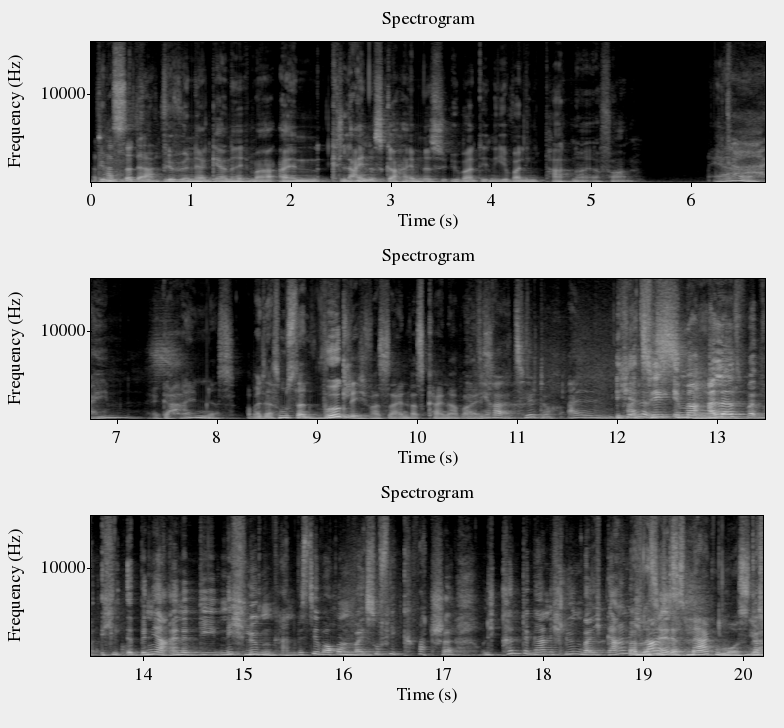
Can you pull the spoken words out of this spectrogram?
Was wir- hast du da? Wir würden ja gerne immer ein kleines Geheimnis über den jeweiligen Partner erfahren. Ja, Geheimnis. Ein Geheimnis. Aber das muss dann wirklich was sein, was keiner weiß. Vera erzählt doch allen. Ich alles. erzähle immer alles, weil ich bin ja eine, die nicht lügen kann. Wisst ihr warum? Weil ich so viel quatsche und ich könnte gar nicht lügen, weil ich gar nicht Weil man weiß. sich das merken muss. das,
